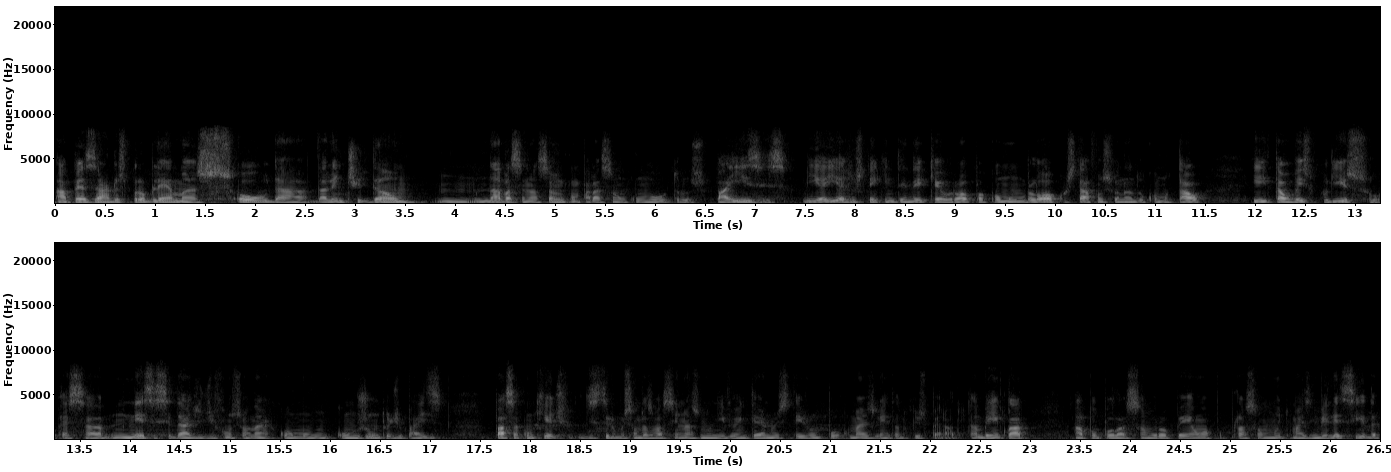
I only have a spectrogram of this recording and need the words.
apesar dos problemas ou da, da lentidão hum, na vacinação em comparação com outros países, e aí a gente tem que entender que a Europa, como um bloco, está funcionando como tal, e talvez por isso essa necessidade de funcionar como um conjunto de países faça com que a distribuição das vacinas no nível interno esteja um pouco mais lenta do que o esperado. Também, é claro, a população europeia é uma população muito mais envelhecida,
